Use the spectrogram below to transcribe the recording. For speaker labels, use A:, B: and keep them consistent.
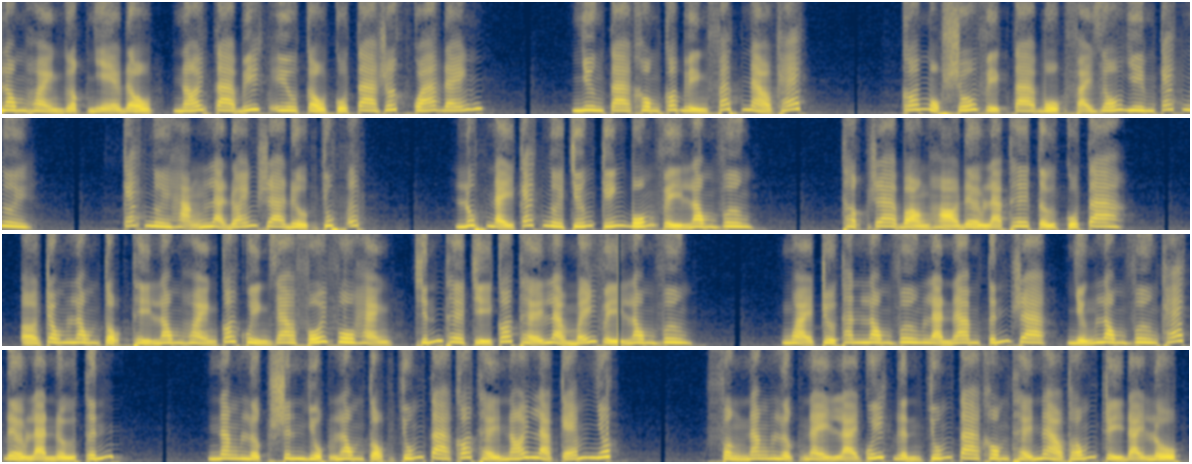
A: Long Hoàng gật nhẹ đầu, nói ta biết yêu cầu của ta rất quá đáng. Nhưng ta không có biện pháp nào khác. Có một số việc ta buộc phải giấu diêm các ngươi. Các ngươi hẳn là đoán ra được chút ít. Lúc nãy các ngươi chứng kiến bốn vị Long Vương. Thật ra bọn họ đều là thê tử của ta. Ở trong Long tộc thì Long Hoàng có quyền giao phối vô hạn, chính thê chỉ có thể là mấy vị Long Vương. Ngoại trừ Thanh Long Vương là nam tính ra, những Long Vương khác đều là nữ tính. Năng lực sinh dục Long tộc chúng ta có thể nói là kém nhất. Phần năng lực này lại quyết định chúng ta không thể nào thống trị đại lục.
